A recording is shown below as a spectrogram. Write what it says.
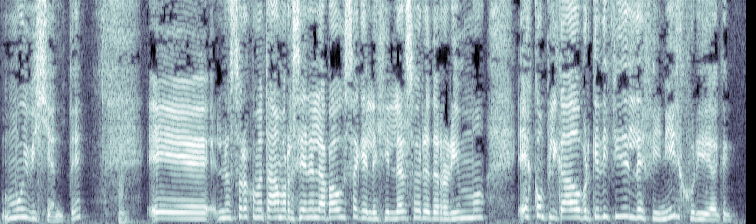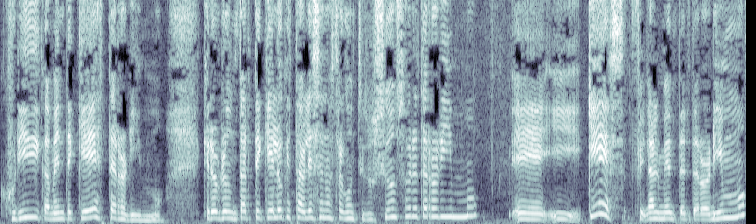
muy vigente. Eh, nosotros comentábamos recién en la pausa que legislar sobre terrorismo es complicado porque es difícil definir jurídica, jurídicamente qué es terrorismo. Quiero preguntarte qué es lo que establece nuestra constitución sobre terrorismo eh, y qué es finalmente el terrorismo,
